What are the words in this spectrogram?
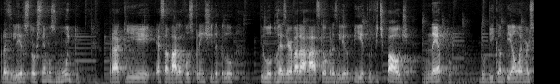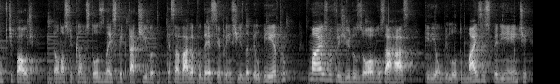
brasileiros torcemos muito para que essa vaga fosse preenchida pelo piloto reserva da Haas, que é o brasileiro Pietro Fittipaldi, neto do bicampeão Emerson Fittipaldi. Então nós ficamos todos na expectativa que essa vaga pudesse ser preenchida pelo Pietro, mas no frigir dos ovos a Haas queria um piloto mais experiente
